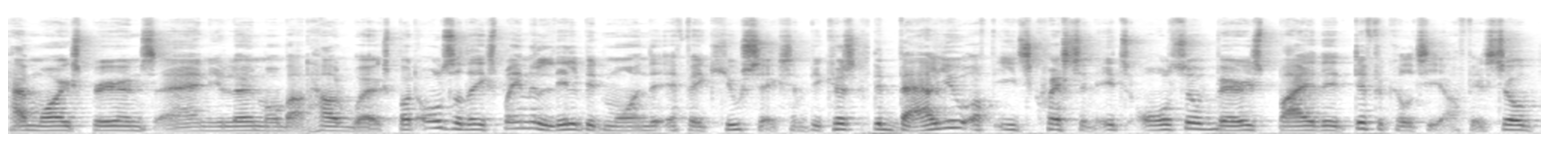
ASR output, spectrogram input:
have more experience and you learn more about how it works. But also they explain a little bit more in the FAQ section because the value of each question, it also varies by the difficulty of it. So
